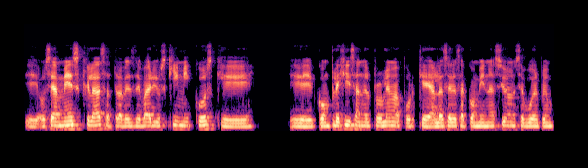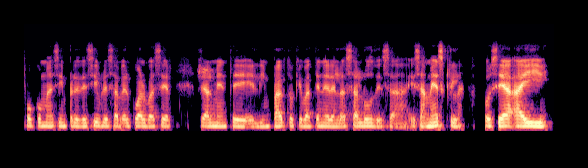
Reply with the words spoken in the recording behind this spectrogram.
eh, o sea, mezclas a través de varios químicos que eh, complejizan el problema porque al hacer esa combinación se vuelve un poco más impredecible saber cuál va a ser realmente el impacto que va a tener en la salud esa, esa mezcla. O sea, hay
